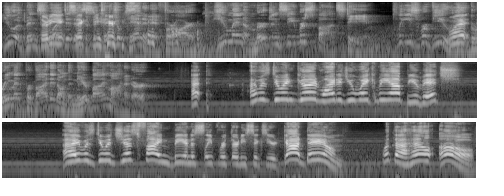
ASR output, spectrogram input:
You have been selected as a potential years. candidate for our Human Emergency Response Team. Please review what? the agreement provided on the nearby monitor. I, I was doing good. Why did you wake me up, you bitch? I was doing just fine being asleep for 36 years. God damn! What the hell? Oh,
